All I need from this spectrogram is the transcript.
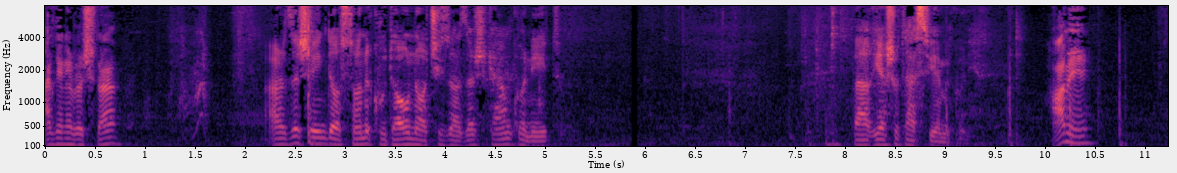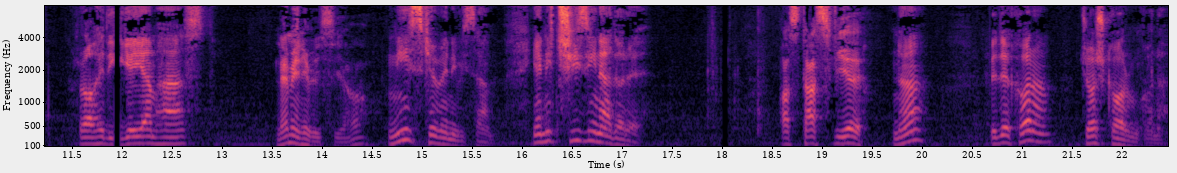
اگه نوشتم؟ ارزش این داستان کوتاه و ناچیز ازش کم کنید. بقیهش رو تصفیه می‌کنید. همین. راه دیگه هم هست؟ نمی نویسی ها نیست که بنویسم. یعنی چیزی نداره. از تصفیه. نه؟ بده کارم. جاش کار می‌کنم.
